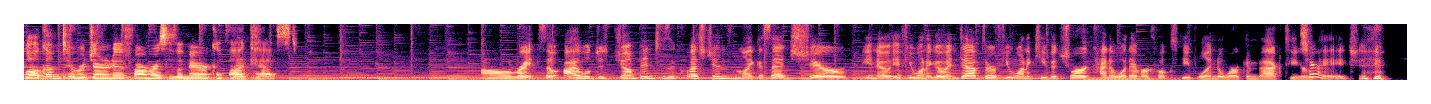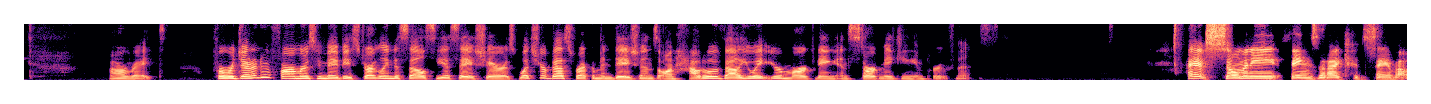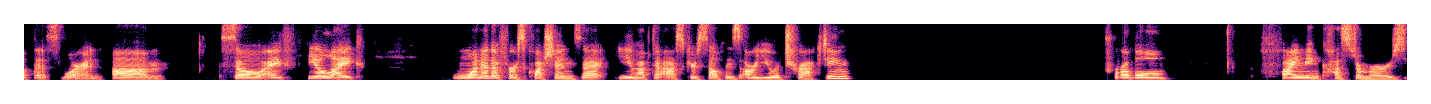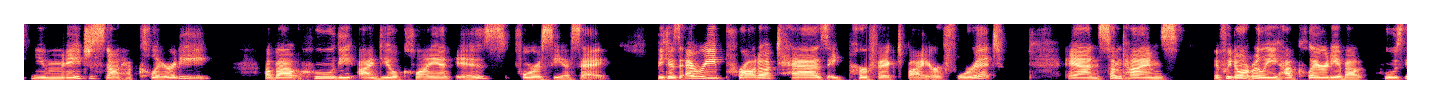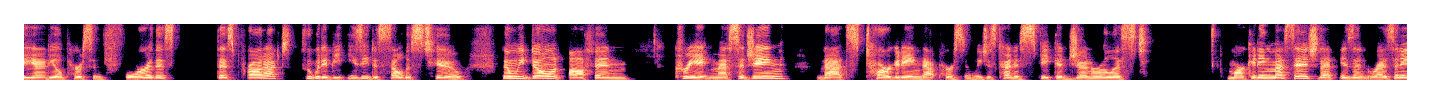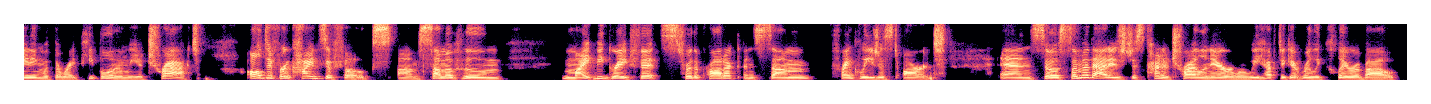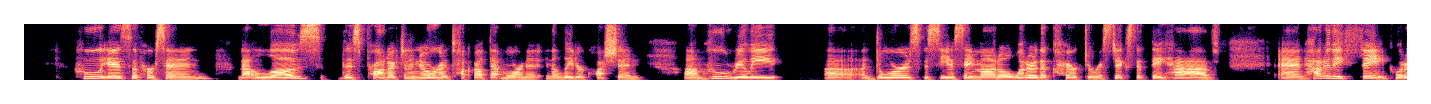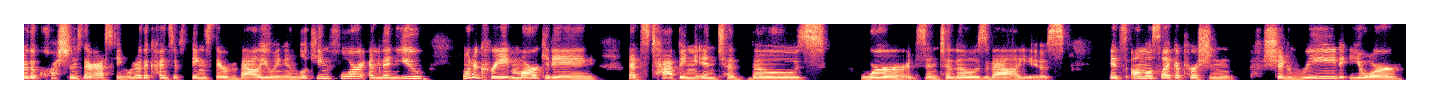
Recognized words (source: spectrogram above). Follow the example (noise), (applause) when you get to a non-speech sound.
Welcome to Regenerative Farmers of America podcast. All right, so I will just jump into the questions and, like I said, share, you know, if you want to go in depth or if you want to keep it short, kind of whatever hooks people into working back to your sure. page. (laughs) All right. For regenerative farmers who may be struggling to sell CSA shares, what's your best recommendations on how to evaluate your marketing and start making improvements? I have so many things that I could say about this, Lauren. Um, so I feel like one of the first questions that you have to ask yourself is Are you attracting trouble finding customers? You may just not have clarity about who the ideal client is for a CSA because every product has a perfect buyer for it. And sometimes if we don't really have clarity about who's the ideal person for this this product who would it be easy to sell this to? Then we don't often create messaging that's targeting that person. We just kind of speak a generalist marketing message that isn't resonating with the right people and we attract all different kinds of folks um, some of whom might be great fits for the product and some frankly just aren't. And so some of that is just kind of trial and error where we have to get really clear about who is the person that loves this product? And i know we're going to talk about that more in a, in a later question. Um, who really uh, adores the csa model? What are the characteristics that they have? And how do they think? What are the questions they're asking? What are the kinds of things they're valuing and looking for? And then you want to create marketing that's tapping into those words into those values. It's almost like a person should read your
